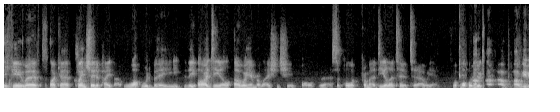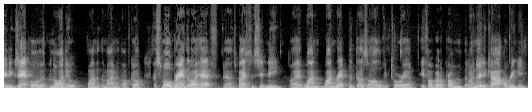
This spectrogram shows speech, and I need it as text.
if you were like a clean sheet of paper, what would be the ideal OEM relationship or uh, support from a dealer to, to OEM? What, what would you? I'll, I'll, give you an example of an ideal one at the moment. I've got a small brand that I have. Uh, it's based in Sydney. I have one one rep that does the whole of Victoria. If I've got a problem that I need a car, I ring him.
